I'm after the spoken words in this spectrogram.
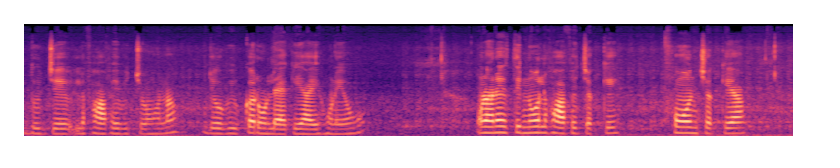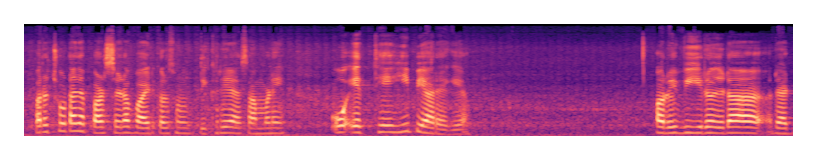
ਦੂਜੇ ਲਿਫਾਫੇ ਵਿੱਚੋਂ ਹੈ ਨਾ ਜੋ ਵੀ ਘਰੋਂ ਲੈ ਕੇ ਆਏ ਹੋਣੇ ਉਹ। ਉਹਨਾਂ ਨੇ ਤਿੰਨੋਂ ਲਿਫਾਫੇ ਚੱਕੇ, ਫੋਨ ਚੱਕਿਆ, ਪਰ ਛੋਟਾ ਜਿਹਾ ਪਰਸ ਜਿਹੜਾ ਵਾਈਟ ਕਲਰ ਤੁਹਾਨੂੰ ਦਿਖ ਰਿਹਾ ਹੈ ਸਾਹਮਣੇ, ਉਹ ਇੱਥੇ ਹੀ ਪਿਆ ਰਹਿ ਗਿਆ। ਔਰ ਇਹ ਵੀਰ ਜਿਹੜਾ ਰੈੱਡ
